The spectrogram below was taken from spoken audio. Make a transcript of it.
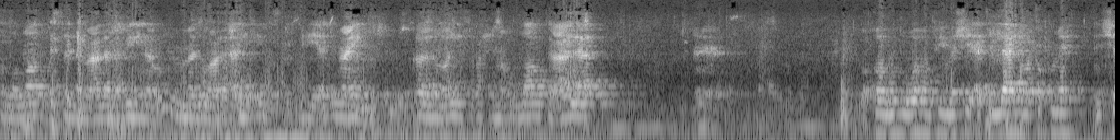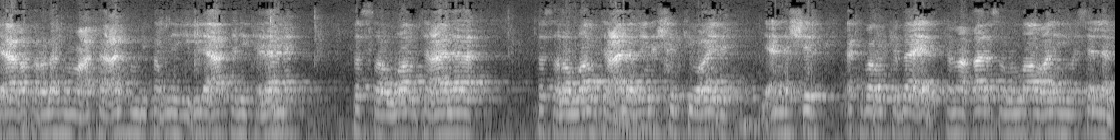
صلى الله وسلم على نبينا محمد وعلى آله وصحبه أجمعين. قال المؤلف رحمه الله تعالى وقوله وهم في مشيئة الله وحكمه إن شاء غفر لهم وعفى عنهم بفضله إلى آخر كلامه. فصل الله تعالى فصل الله تعالى بين الشرك وغيره لأن الشرك أكبر الكبائر كما قال صلى الله عليه وسلم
